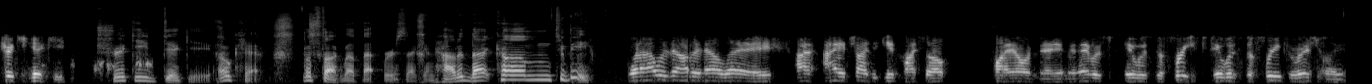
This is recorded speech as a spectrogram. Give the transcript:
Tricky Dicky. Tricky Dicky. Okay, let's talk about that for a second. How did that come to be? when I was out in LA, I, I tried to give myself my own name, and it was it was the freak. It was the freak originally,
